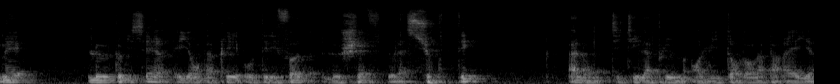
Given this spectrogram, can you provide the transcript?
Mais Le commissaire ayant appelé au téléphone le chef de la sûreté, Allons, dit-il à Plume en lui tordant l'appareil,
